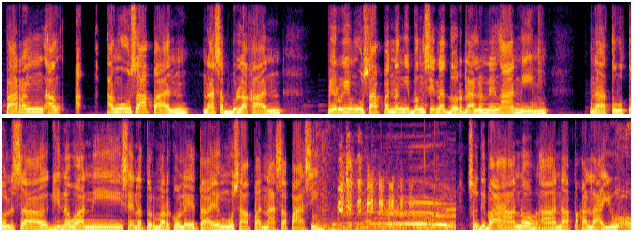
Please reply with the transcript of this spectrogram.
parang ang, ang usapan nasa Bulacan, pero yung usapan ng ibang senador, lalo na yung anim, na tutol sa ginawa ni Senator Marcoleta, yung usapan nasa Pasig. So 'di ba ano, ah, napakalayo.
